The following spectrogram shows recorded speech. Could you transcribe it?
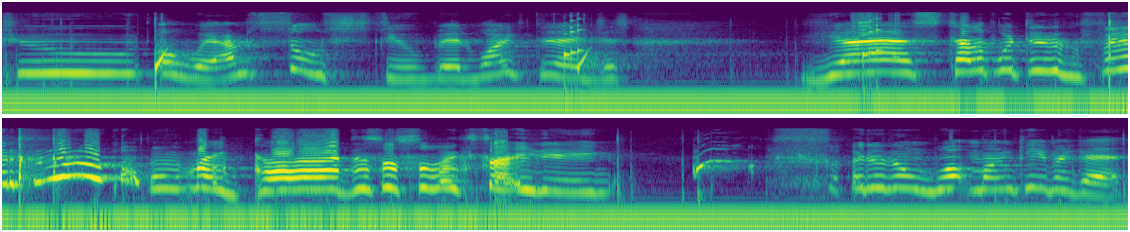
to... Oh, wait, I'm so stupid. Why did I just... Yes, teleport to the. Oh my god, this is so exciting. I don't know what monkey I get.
